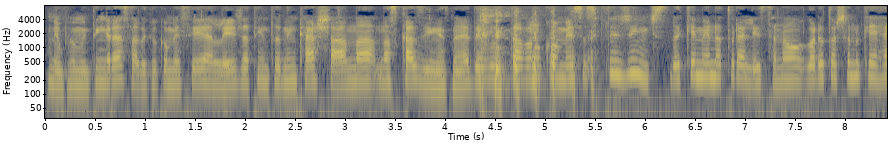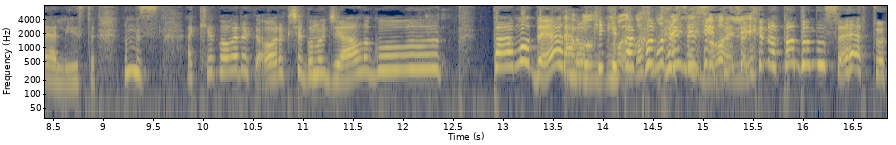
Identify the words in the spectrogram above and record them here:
Não, foi muito engraçado que eu comecei a ler já tentando encaixar na, nas casinhas, né? Eu tava no começo assim, falei, gente, isso daqui é meio naturalista. Não, agora eu tô achando que é realista. Não, mas aqui agora, a hora que chegou no diálogo, tá moderno, tá, o que que tá acontecendo? Isso aqui não tá dando certo.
